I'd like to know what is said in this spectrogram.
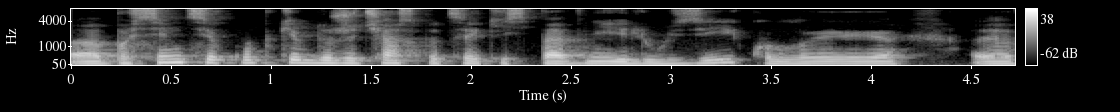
Е, По сімці кубків дуже часто це якісь певні ілюзії, коли е,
